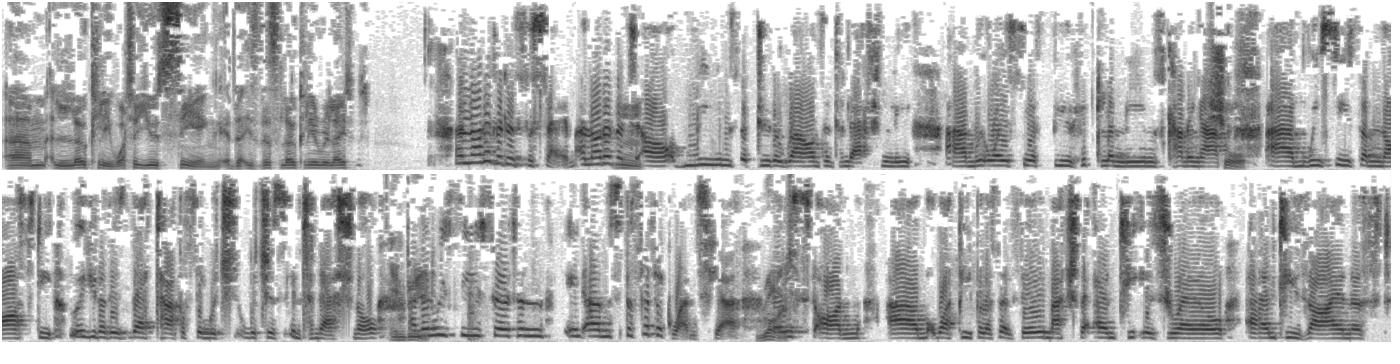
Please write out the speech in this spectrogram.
um, locally, what are you seeing? Is this locally related? A lot of it is the same. A lot of it mm. are memes that do the rounds internationally. Um, we always see a few Hitler memes coming up. Sure. Um, we see some nasty, you know, there's that type of thing which, which is international. Indeed. And then we see certain, um, specific ones here. Right. Based on, um, what people are so very much the anti-Israel, anti-Zionist,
